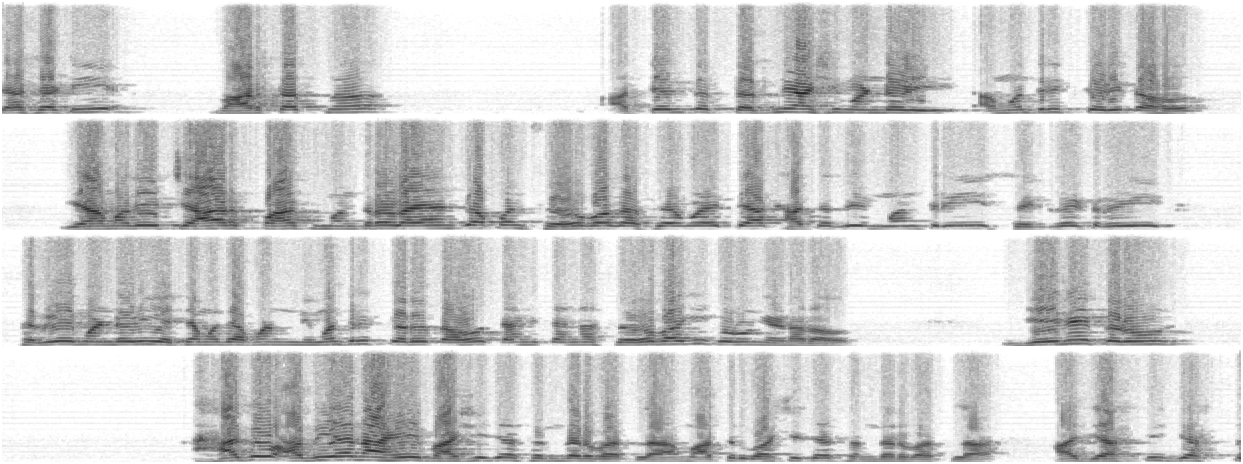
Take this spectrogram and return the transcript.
त्यासाठी भारतातनं अत्यंत तज्ज्ञ अशी मंडळी आमंत्रित करीत आहोत. यामध्ये चार पाच मंत्रालयांचा पण सहभाग असल्यामुळे त्या खात्याचे मंत्री सेक्रेटरी सगळे मंडळी याच्यामध्ये आपण निमंत्रित करत आहोत आणि त्यांना सहभागी करून घेणार आहोत. जेणेकरून हा जो अभियान आहे भाषेच्या संदर्भातला मातृभाषेच्या संदर्भातला हा जास्तीत जास्त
